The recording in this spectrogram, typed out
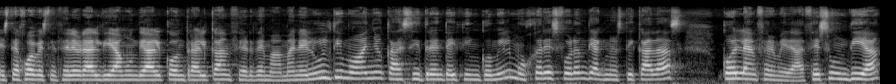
Este jueves se celebra el Día Mundial contra el Cáncer de Mama. En el último año casi 35.000 mujeres fueron diagnosticadas con la enfermedad. Es un día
